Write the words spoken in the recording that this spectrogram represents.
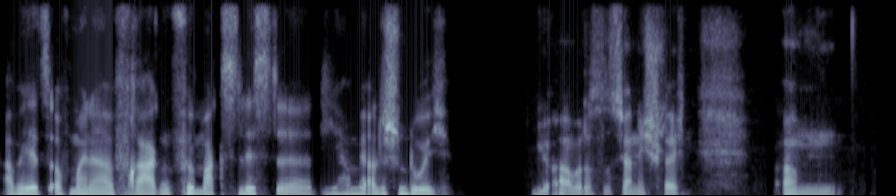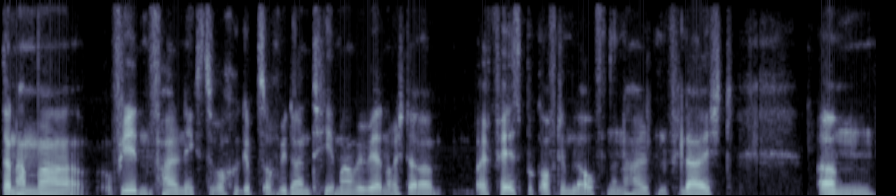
Aber jetzt auf meiner Fragen für Max-Liste, die haben wir alle schon durch. Ja, aber das ist ja nicht schlecht. Ähm, dann haben wir auf jeden Fall nächste Woche gibt es auch wieder ein Thema. Wir werden euch da bei Facebook auf dem Laufenden halten. Vielleicht, ähm,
